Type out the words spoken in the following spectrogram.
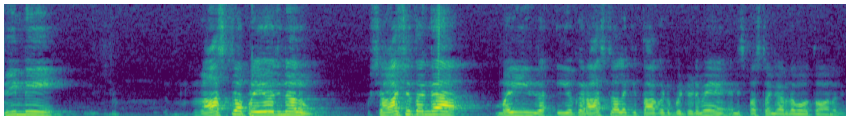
దీన్ని రాష్ట్ర ప్రయోజనాలు శాశ్వతంగా మరి ఈ యొక్క రాష్ట్రాలకి తాకట్టు పెట్టడమే అని స్పష్టంగా అర్థమవుతా ఉన్నది.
